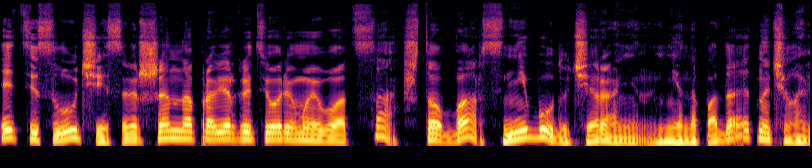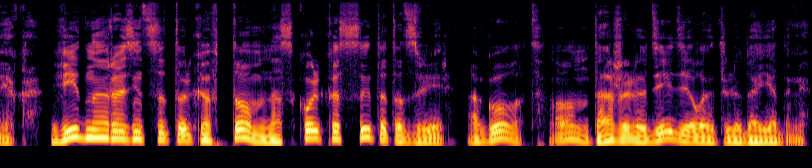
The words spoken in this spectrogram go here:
эти случаи совершенно опровергли теорию моего отца, что Барс, не будучи ранен, не нападает на человека. Видно, разница только в том, насколько сыт этот зверь. А голод, он даже людей делает людоедами.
